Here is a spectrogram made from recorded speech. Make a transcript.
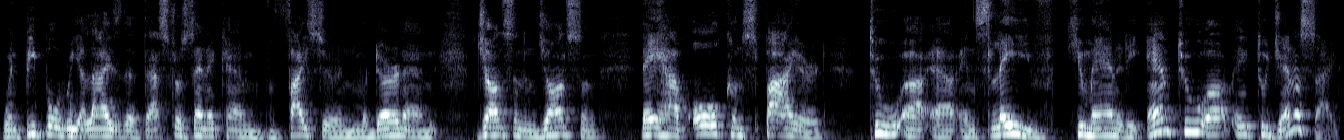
when people realize that AstraZeneca and Pfizer and Moderna and Johnson and Johnson they have all conspired to uh, uh, enslave humanity and to uh, to genocide.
